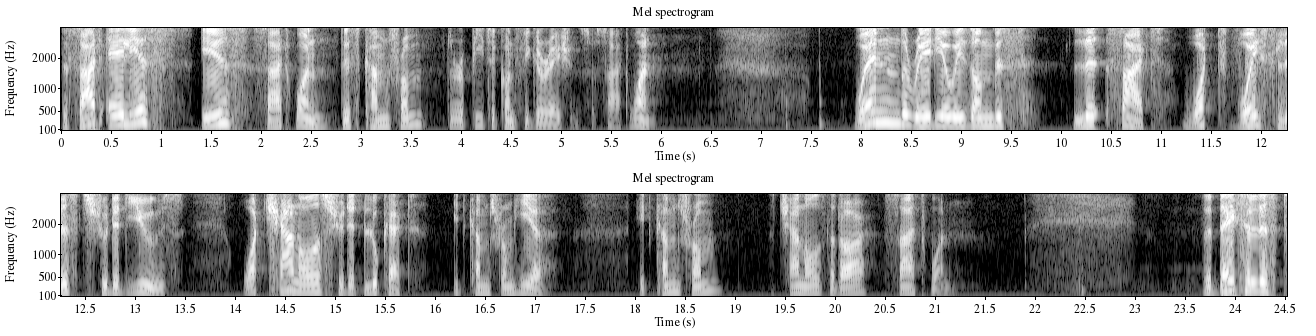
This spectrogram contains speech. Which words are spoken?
The site alias is site 1. This comes from the repeater configuration, so site 1. When the radio is on this site, what voice list should it use? What channels should it look at? It comes from here. It comes from the channels that are site 1. The data list,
